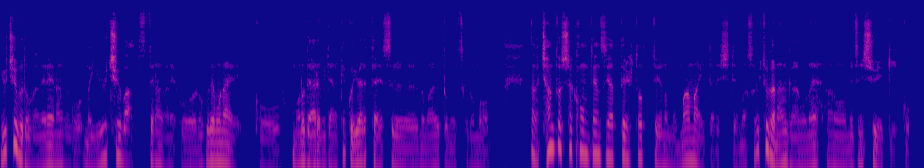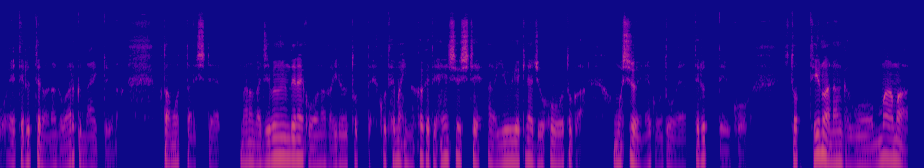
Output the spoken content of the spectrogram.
YouTube とかでね、なんかこう、まあ、YouTuber っつってなんかね、こう、ろくでもない、こう、ものであるみたいな結構言われたりするのもあると思うんですけども、なんかちゃんとしたコンテンツやってる人っていうのもまあまあいたりして、まあそういう人がなんかあのね、あの別に収益こう得てるっていうのはなんか悪くないというようなことは思ったりして、まあなんか自分でね、こうなんかいろいろ撮って、こう手間暇かけて編集して、なんか有益な情報とか、面白いね、こう動画やってるっていう、こう、人っていうのはなんかこう、まあまあ、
